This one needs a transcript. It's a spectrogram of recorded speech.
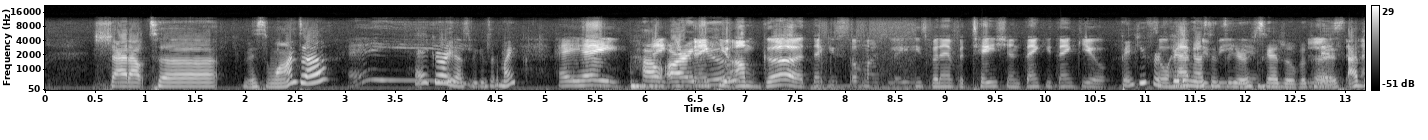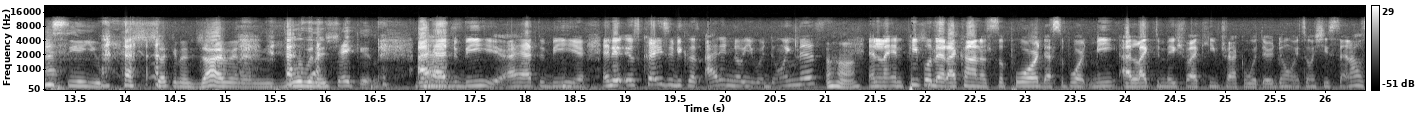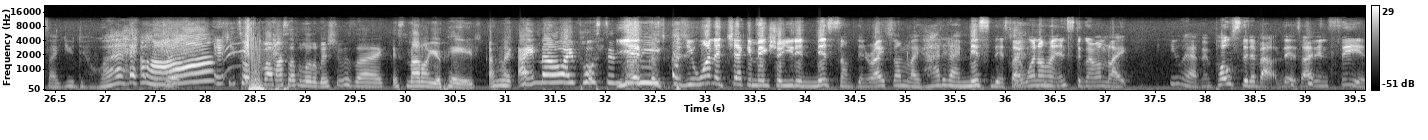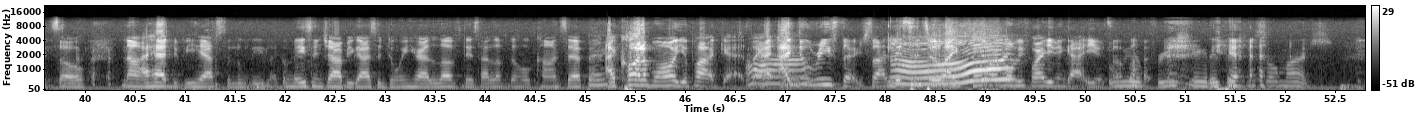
Shout out to Miss Wanda. Hey. Hey, girl, y'all speaking to the mic. Hey, hey. How thank are you, Thank you? you. I'm good. Thank you so much, ladies, for the invitation. Thank you, thank you. Thank you for So fitting us into your here. schedule because Listen, I be I- seeing you shucking and jiving and moving and shaking. I had to be here. I had to be here, and it, was crazy because I didn't know you were doing this. Uh huh. And and people that I kind of support, that support me, I like to make sure I keep track of what they're doing. So when she sent, I was like, "You do what?" Aw. She told me about myself a little bit. She was like, "It's not on your page." I'm like, "I know. I posted." Yeah, because you want to check and make sure you didn't miss something, right? So I'm like, how did I miss this? So I went on her Instagram. I'm like, you haven't posted about this. I didn't see it. So no, I had to be here. Absolutely, like amazing job you guys are doing here. I love this. I love the whole concept. Thank I caught up on all your podcasts. Like I, I do research, so I listened to like four of them before I even got here. So we appreciate it. Thank Yeah. you so much.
